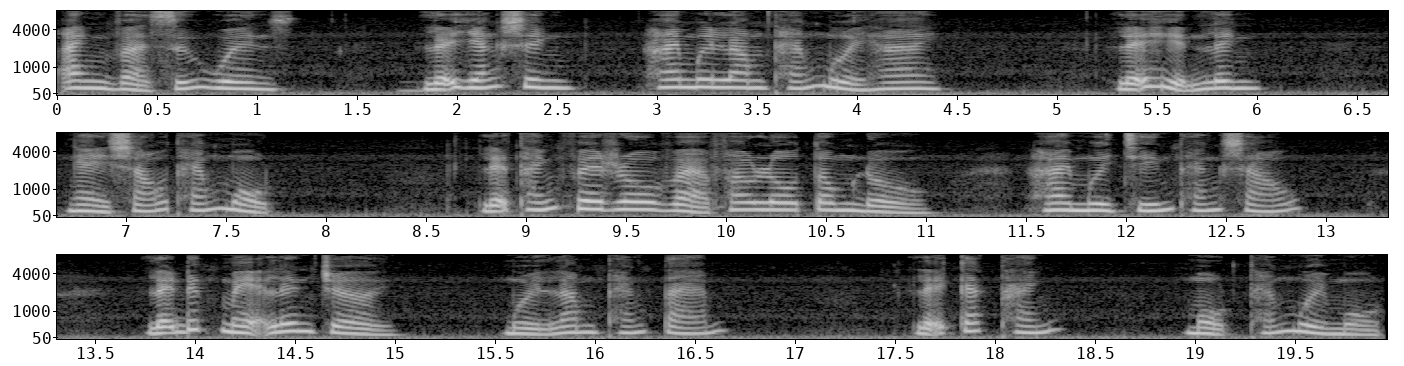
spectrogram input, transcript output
Anh và xứ Wales, lễ Giáng sinh 25 tháng 12, lễ hiển linh ngày 6 tháng 1, lễ Thánh Phêrô và Phaolô tông đồ 29 tháng 6, lễ Đức Mẹ lên trời 15 tháng 8, lễ các thánh 1 tháng 11,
